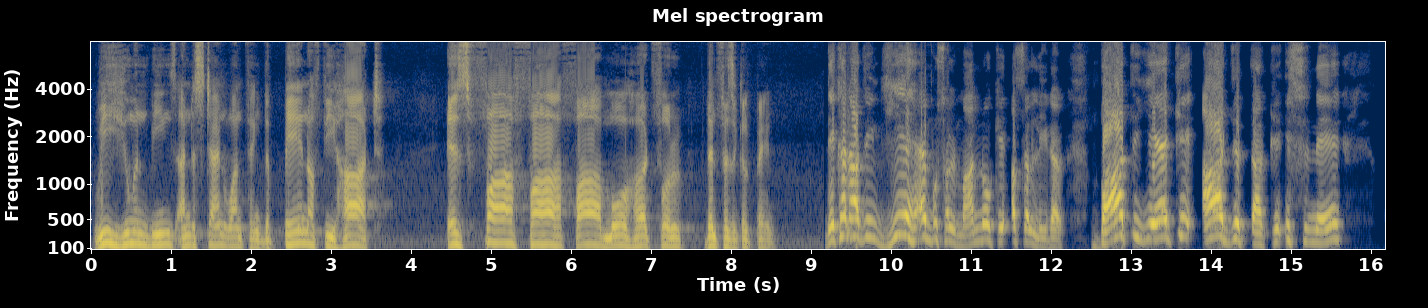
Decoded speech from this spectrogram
we human beings understand one thing, the pain of the heart is far, far, far more hurtful than physical pain. देखा नाजीन ये है मुसलमानों के असल leader बात यह है कि आज तक इसने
